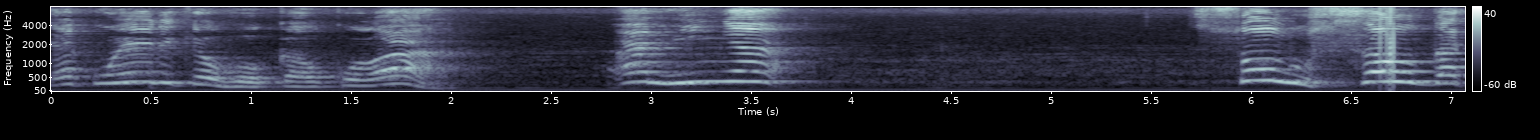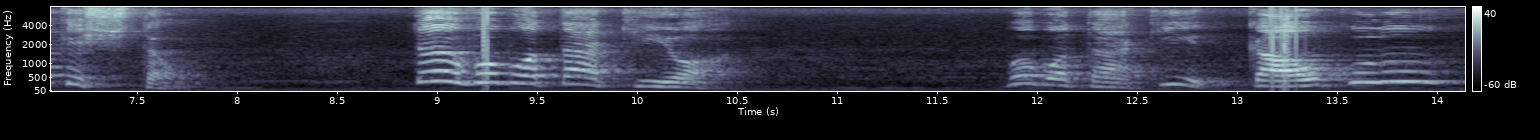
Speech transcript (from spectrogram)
é com ele que eu vou calcular a minha solução da questão. Então eu vou botar aqui, ó. Vou botar aqui cálculo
